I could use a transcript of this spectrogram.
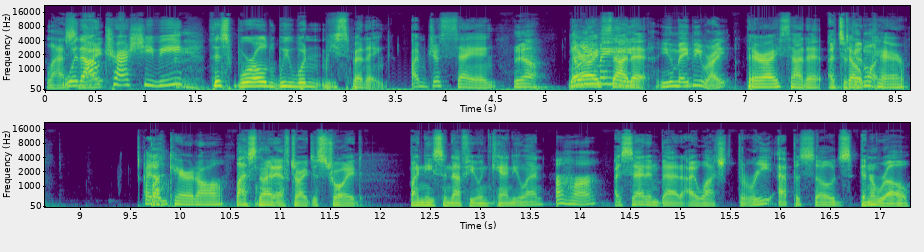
Last Without night, trash TV, this world we wouldn't be spinning. I'm just saying. yeah. There, you I may said it. You may be right. There, I said it. It's a don't good one. care. I don't care at all. Last night, after I destroyed my niece and nephew in Candyland, Uh huh. I sat in bed. I watched three episodes in a row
